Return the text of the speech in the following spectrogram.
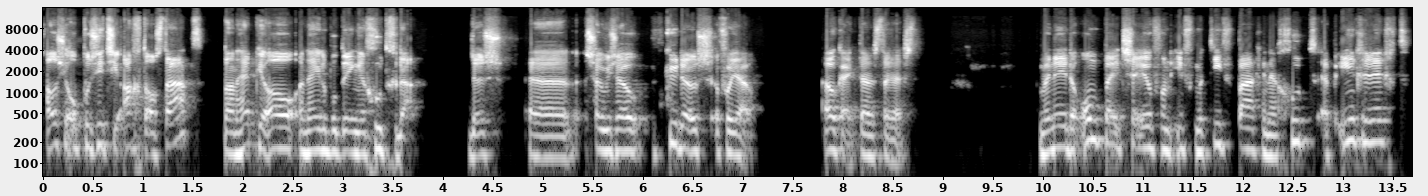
als je op positie 8 al staat, dan heb je al een heleboel dingen goed gedaan. Dus uh, sowieso kudo's voor jou. Oké, okay, daar is de rest. Wanneer je de on-page SEO van informatieve pagina goed hebt ingericht,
